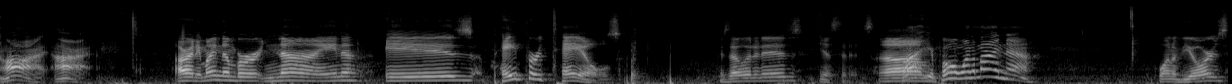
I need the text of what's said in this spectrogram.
All right, all right. Alrighty, my number nine is Paper Tales. Is that what it is? Yes, it is. What? Um, You're pulling one of mine now. One of yours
